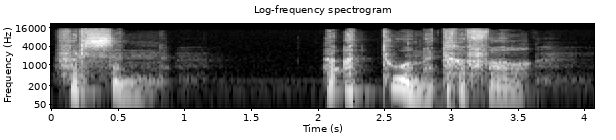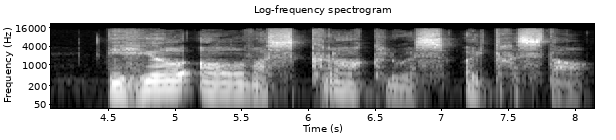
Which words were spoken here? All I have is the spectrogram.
versin. 'n Atoom het geval. Die heelal was kraakloos uitgestal.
